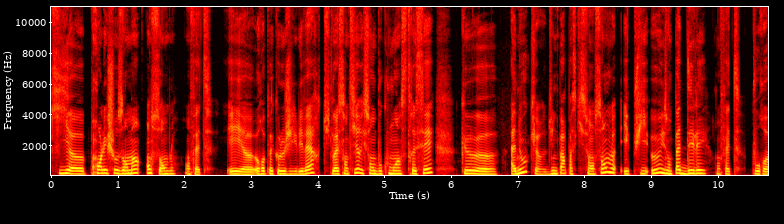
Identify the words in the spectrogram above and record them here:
qui euh, prend les choses en main ensemble, en fait. Et euh, Europe Écologie Les Verts, tu dois le sentir, ils sont beaucoup moins stressés que euh, Anouk, d'une part parce qu'ils sont ensemble, et puis eux, ils n'ont pas de délai, en fait, pour,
